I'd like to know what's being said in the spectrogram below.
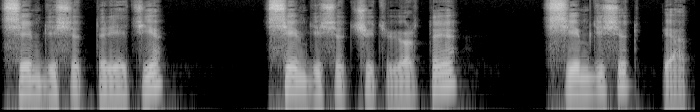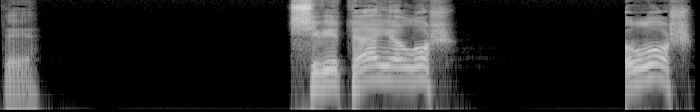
73, семьдесят четвертое, семьдесят пятое. Святая ложь. Ложь,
